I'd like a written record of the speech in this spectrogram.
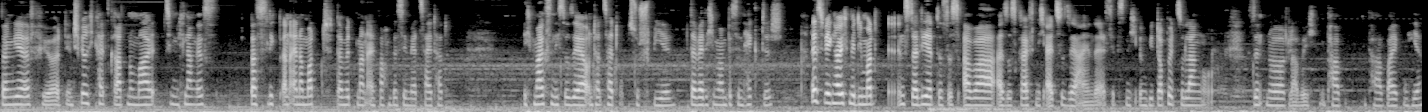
bei mir für den Schwierigkeitsgrad normal ziemlich lang ist. Das liegt an einer Mod, damit man einfach ein bisschen mehr Zeit hat. Ich mag es nicht so sehr, unter Zeitdruck zu spielen. Da werde ich immer ein bisschen hektisch. Deswegen habe ich mir die Mod installiert. Das ist aber, also es greift nicht allzu sehr ein. Der ist jetzt nicht irgendwie doppelt so lang. Sind nur, glaube ich, ein paar, ein paar Balken hier.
